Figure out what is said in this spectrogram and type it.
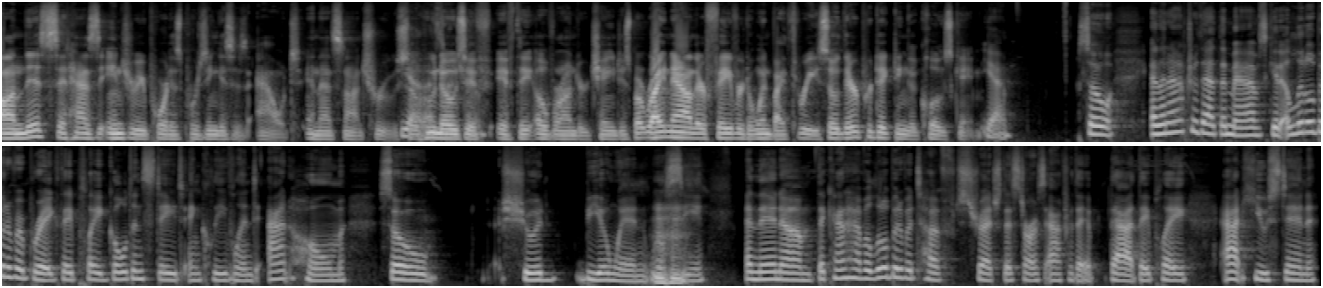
on this it has the injury report as Porzingis is out, and that's not true. So Yeah, who knows if if the over under changes? But right now they're favored to win by three, so they're predicting a close game. Yeah. So, and then after that, the Mavs get a little bit of a break. They play Golden State and Cleveland at home. So, should be a win. We'll Mm-hmm. see. And then um, they kind of have a little bit of a tough stretch that starts after they, that. They play at Houston,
